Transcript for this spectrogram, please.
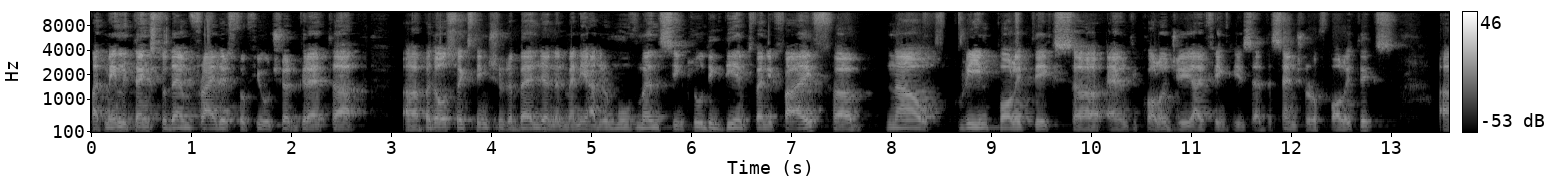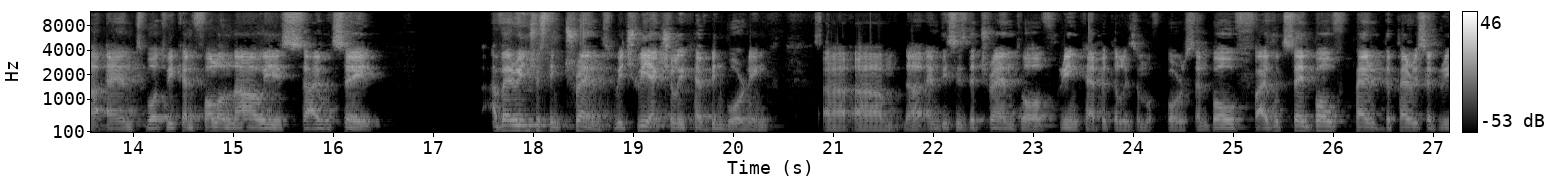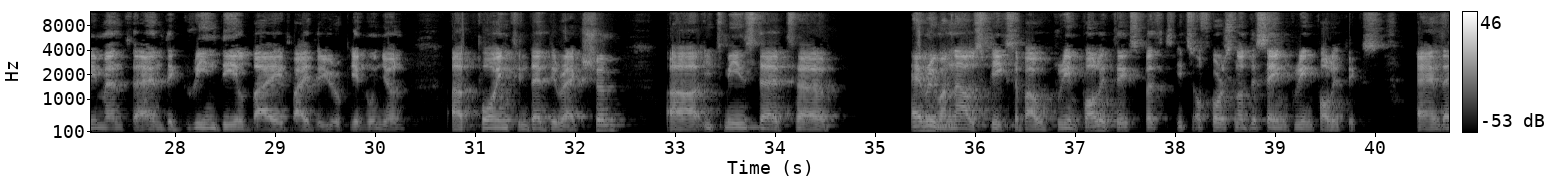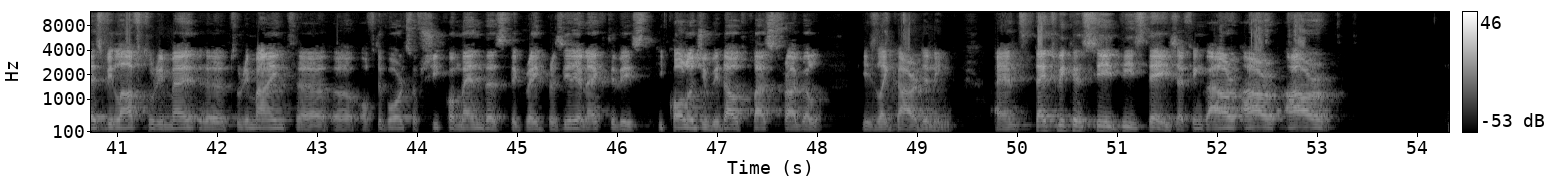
but mainly thanks to them, Fridays for Future, Greta, uh, but also Extinction Rebellion and many other movements, including DiEM25. Uh, now, green politics uh, and ecology, I think, is at the center of politics. Uh, and what we can follow now is, I would say, a very interesting trend, which we actually have been warning. Uh, um, uh, and this is the trend of green capitalism, of course. And both, I would say, both the Paris Agreement and the Green Deal by, by the European Union point in that direction. It means that everyone now speaks about green politics, but it's, of course, not the same green politics. And as we love to, remi uh, to remind uh, uh, of the words of Chico Mendes, the great Brazilian activist, ecology without class struggle is like gardening. And that we can see these days. I think our, our, our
